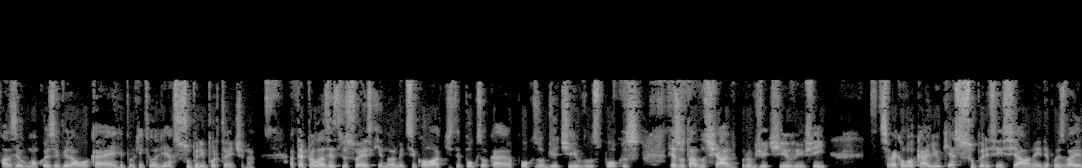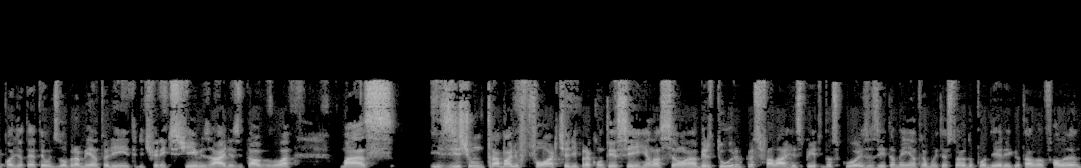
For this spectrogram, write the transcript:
fazer alguma coisa virar um OKR, porque aquilo ali é super importante, né? Até pelas restrições que normalmente se coloca de ter poucos, poucos objetivos, poucos resultados-chave por objetivo, enfim. Você vai colocar ali o que é super essencial, né? E depois vai, pode até ter um desdobramento ali entre diferentes times, áreas e tal, blá, blá, blá. mas existe um trabalho forte ali para acontecer em relação à abertura, para se falar a respeito das coisas, e também entra muito a história do poder aí que eu estava falando,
